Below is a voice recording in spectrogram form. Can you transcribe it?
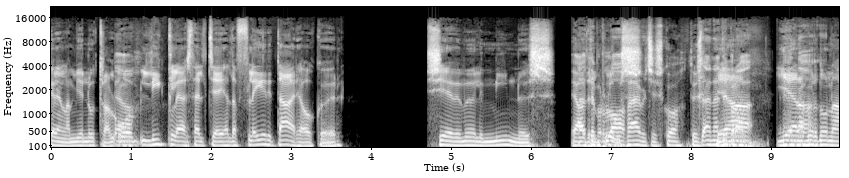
greinlega mjög nútrál Já. og líklegast held ég, ég held að fleiri dagar hjá okkur séu við möguleg mínus Já, þetta er bara of plus. averages sko. Veist, En þetta er bara Ég er Hérna- akkur núna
